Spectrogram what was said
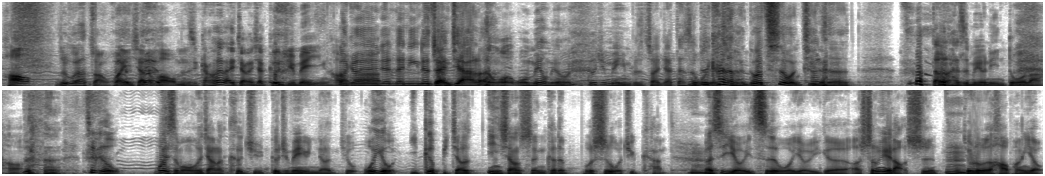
好，如果要转换一下的话，我们就赶快来讲一下《歌剧魅影》好。OK，那您的专家了。我我没有没有，《歌剧魅影》不是专家，但是我看了很多次，我看了当然还是没有您多了哈。这个。为什么我会讲到歌剧歌剧魅影呢？就我有一个比较印象深刻的，不是我去看，而是有一次我有一个呃声乐老师，就是我的好朋友，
